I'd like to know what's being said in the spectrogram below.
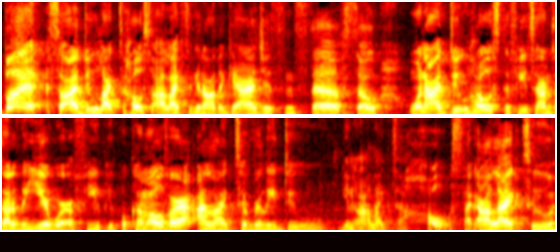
But so i do like to host so i like to get all the gadgets and stuff. So when i do host a few times out of the year where a few people come over i like to really do you know i like to host. Like i like to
